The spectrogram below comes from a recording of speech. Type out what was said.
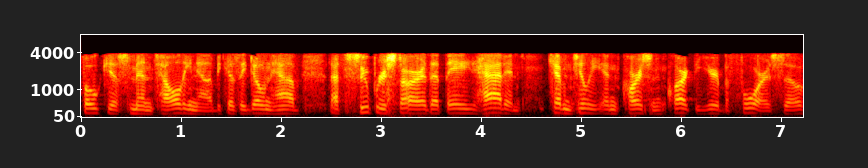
focused mentality now because they don't have that superstar that they had in Kevin Tilley and Carson Clark the year before. So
